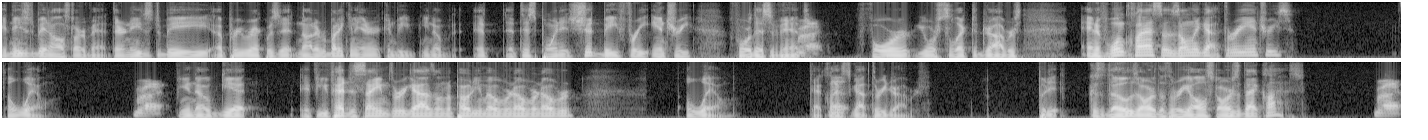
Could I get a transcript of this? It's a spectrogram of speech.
it needs to be an all star event. There needs to be a prerequisite. Not everybody can enter. It can be, you know, at, at this point, it should be free entry for this event Right. for your selected drivers. And if one class has only got three entries, oh well. Right. You know, get if you've had the same three guys on the podium over and over and over, oh well. That class got three drivers. But it because those are the three all stars of that class. Right.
